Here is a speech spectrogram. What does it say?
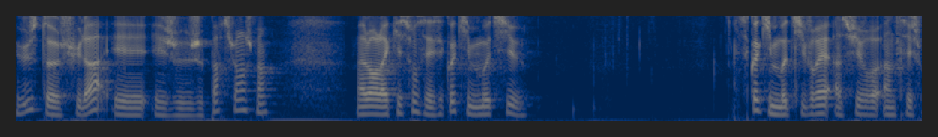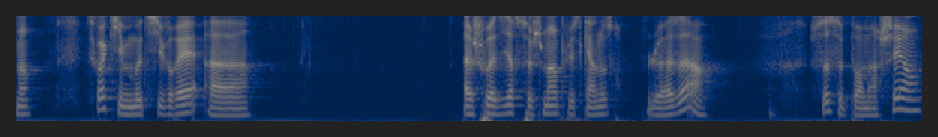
Juste, euh, je suis là et, je, pars sur un chemin. Mais alors la question c'est, c'est quoi qui me motive? C'est quoi qui me motiverait à suivre un de ces chemins? C'est quoi qui me motiverait à, à choisir ce chemin plus qu'un autre? Le hasard Ça, ça peut marcher, hein.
